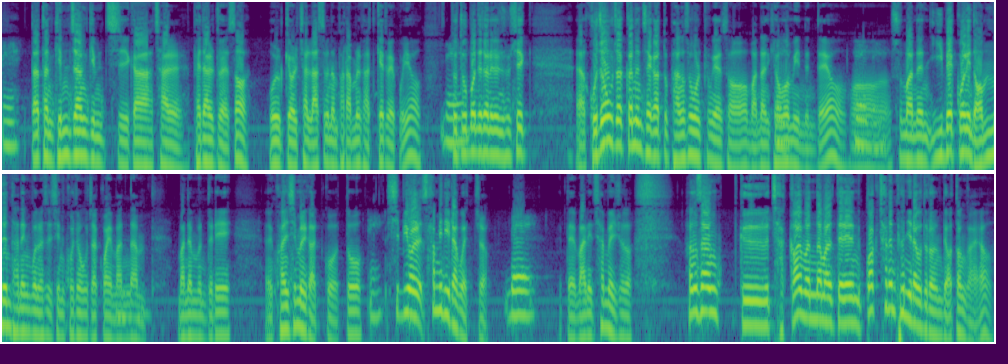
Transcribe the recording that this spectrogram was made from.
네, 따뜻한 김장 김치가 잘 배달도 해서 올겨울 잘 났으면 하는 바람을 갖게 되고요. 네. 또두 번째 전해준 소식 아, 고정욱 작가는 제가 또 방송을 통해서 만난 경험이 있는데요. 어, 네, 네. 수많은 200권이 넘는 단행본을 쓰신 고정욱 작가의 만남, 많은 분들이 관심을 갖고 또 네. 12월 3일이라고 했죠. 네, 그때 많이 참여해 주셔서 항상 그 작가와 만남할 때는 꽉 차는 편이라고 들었는데 어떤가요?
